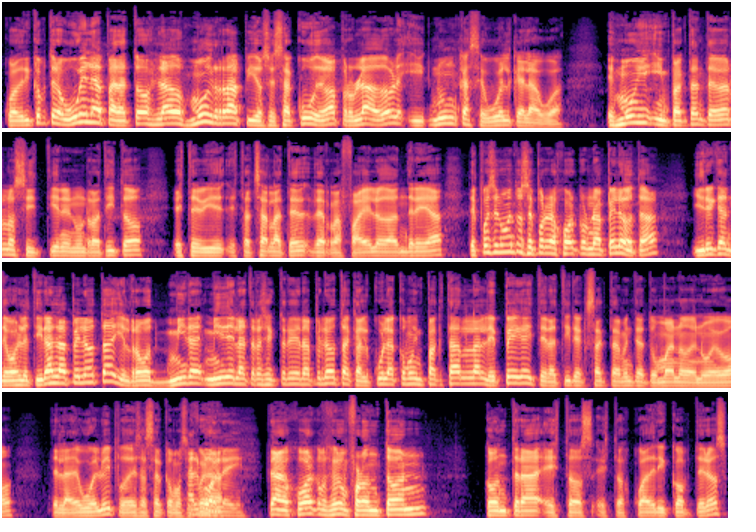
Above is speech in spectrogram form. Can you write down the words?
cuadricóptero vuela para todos lados muy rápido, se sacude, va por un lado doble y nunca se vuelca el agua. Es muy impactante verlo si tienen un ratito este, esta charla TED de Rafaelo de Andrea. Después en un momento se ponen a jugar con una pelota y directamente vos le tirás la pelota y el robot mira, mide la trayectoria de la pelota, calcula cómo impactarla, le pega y te la tira exactamente a tu mano de nuevo, te la devuelve y podés hacer como si Al fuera... vóley. Claro, jugar como si fuera un frontón contra estos, estos cuadricópteros.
